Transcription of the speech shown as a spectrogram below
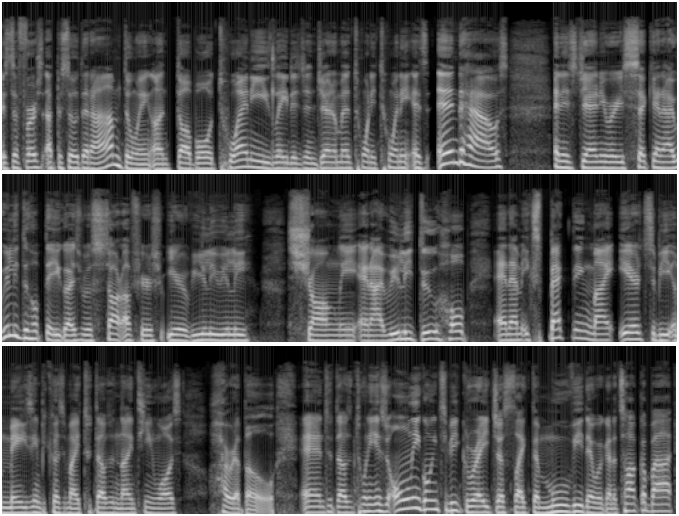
it's the first episode that I'm doing on Double 20s, ladies and gentlemen. 2020 is in the house and it's January 2nd. I really do hope that you guys will start off your year really, really strongly. And I really do hope and I'm expecting my year to be amazing because my 2019 was horrible. And 2020 is only going to be great, just like the movie that we're going to talk about.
